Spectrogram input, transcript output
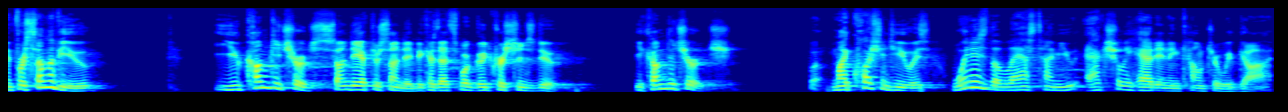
And for some of you, you come to church Sunday after Sunday because that's what good Christians do. You come to church my question to you is when is the last time you actually had an encounter with God?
